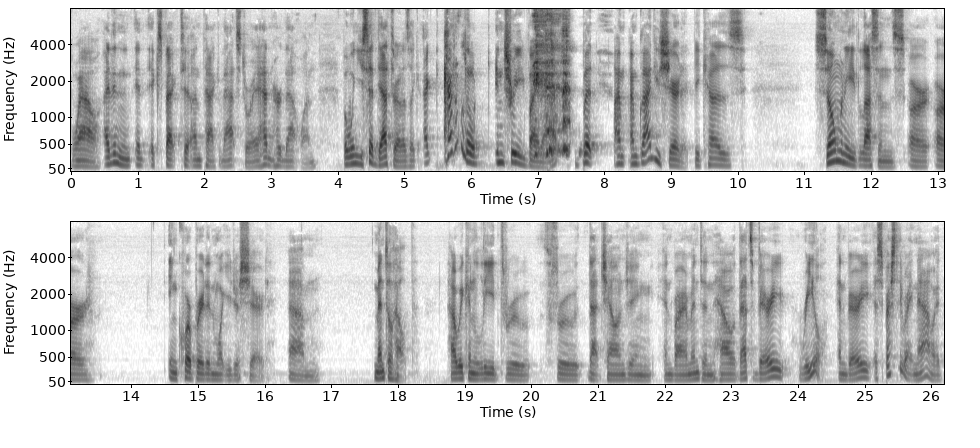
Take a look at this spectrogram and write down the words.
Wow. I didn't expect to unpack that story. I hadn't heard that one. But when you said death threat, I was like, I, am a little intrigued by that. but I'm, I'm glad you shared it because so many lessons are, are incorporated in what you just shared. Um, mental health, how we can lead through through that challenging environment and how that's very real and very especially right now it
